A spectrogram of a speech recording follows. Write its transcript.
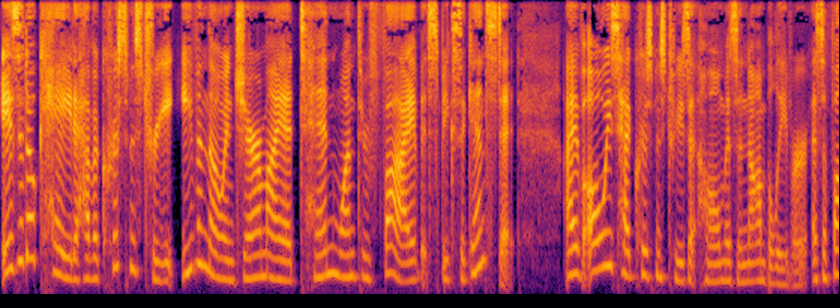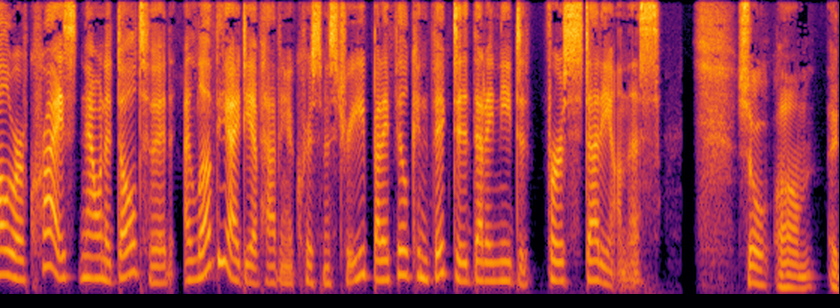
Is it okay to have a Christmas tree even though in Jeremiah 10 1 through 5 it speaks against it? I have always had Christmas trees at home as a non believer. As a follower of Christ, now in adulthood, I love the idea of having a Christmas tree, but I feel convicted that I need to first study on this. So, um, a,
